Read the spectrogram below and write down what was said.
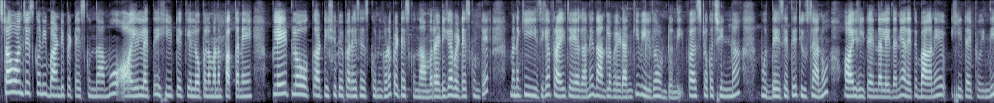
స్టవ్ ఆన్ చేసుకొని బాండి పెట్టేసుకుందాము. ఆయిల్ అయితే హీట్ ఎక్కే లోపల మనం పక్కనే ప్లేట్లో ఒక టిష్యూ పేపర్ వేసేసుకొని కూడా పెట్టేసుకుందాము. రెడీగా పెట్టేసుకుంటే మనకి ఈజీగా ఫ్రై చేయగానే దాంట్లో వేయడానికి వీలుగా ఉంటుంది. ఫస్ట్ ఒక చిన్న ముద్దేసైతే అయితే చూశాను. ఆయిల్ హీట్ అయిందా లేదని అదైతే బాగానే హీట్ అయిపోయింది.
